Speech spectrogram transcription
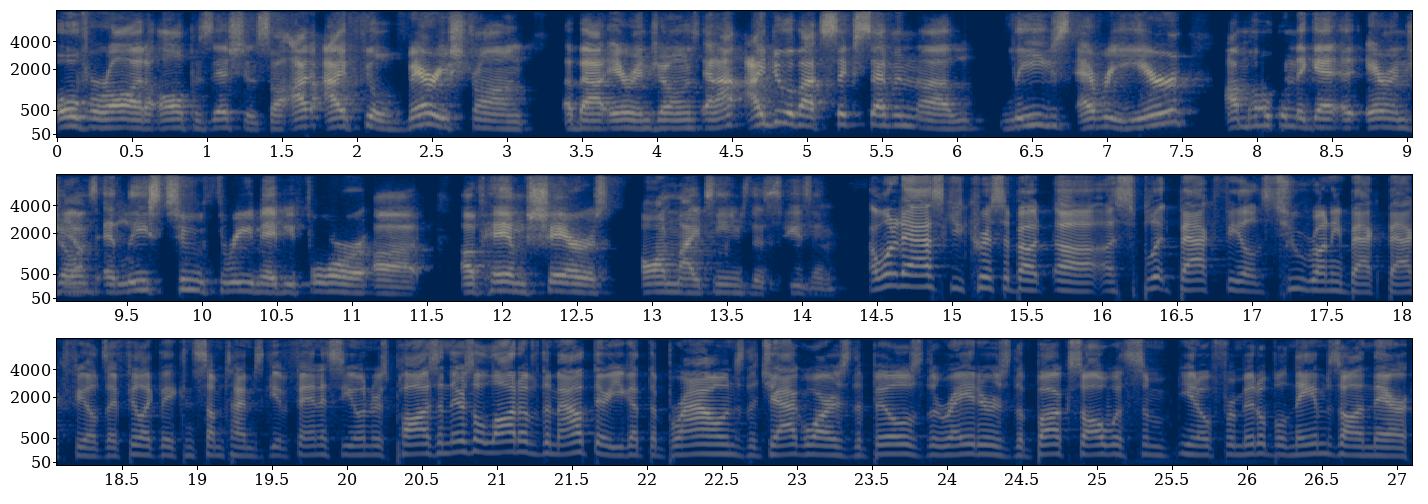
overall at all positions. So I, I feel very strong about Aaron Jones. And I, I do about six, seven uh, leagues every year. I'm hoping to get Aaron Jones at least two, three, maybe four uh, of him shares on my teams this season. I wanted to ask you, Chris, about uh, a split backfields, two running back backfields. I feel like they can sometimes give fantasy owners pause, and there's a lot of them out there. You got the Browns, the Jaguars, the Bills, the Raiders, the Bucks, all with some you know formidable names on there.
